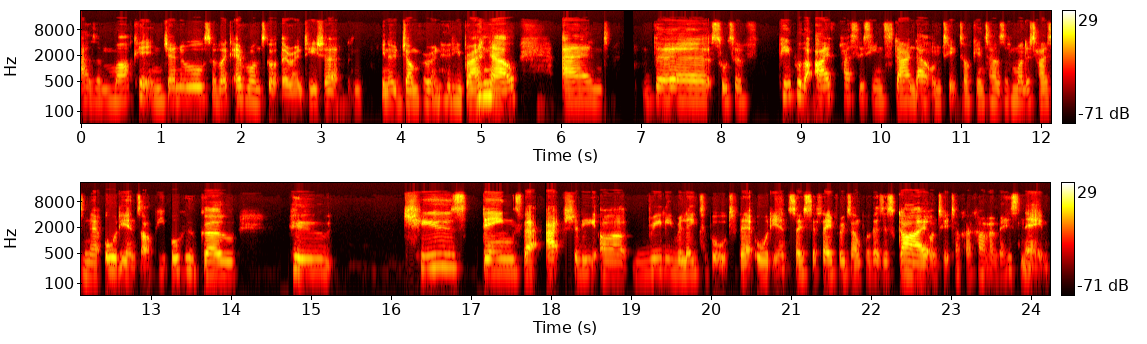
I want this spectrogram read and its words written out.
as a market in general. So like everyone's got their own t-shirt, and, you know, jumper and hoodie brand now, and the sort of people that I've personally seen stand out on TikTok in terms of monetizing their audience are people who go, who choose things that actually are really relatable to their audience. So, so say for example, there's this guy on TikTok, I can't remember his name,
